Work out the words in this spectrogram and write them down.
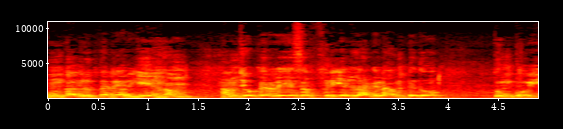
उनका विरोध कर रहे हैं। और ये हम हम जो कर रहे हैं सब फ्री अल्लाह के नाम पे तो तुमको भी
